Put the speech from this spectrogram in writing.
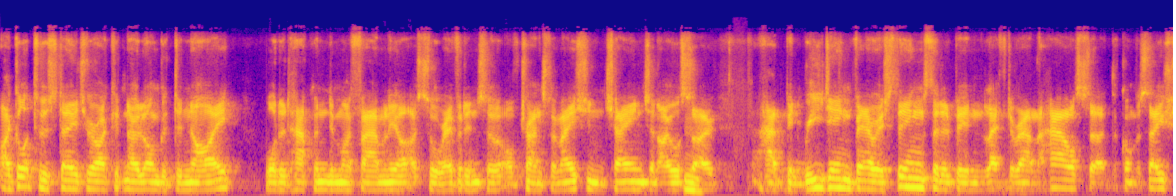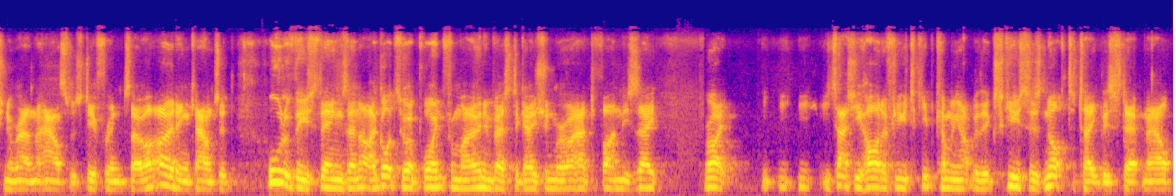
I got to a stage where I could no longer deny what had happened in my family. I, saw evidence of, of transformation, change, and I also mm had been reading various things that had been left around the house. Uh, the conversation around the house was different. So I had encountered all of these things. And I got to a point from my own investigation where I had to finally say, right, it's actually harder for you to keep coming up with excuses not to take this step now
